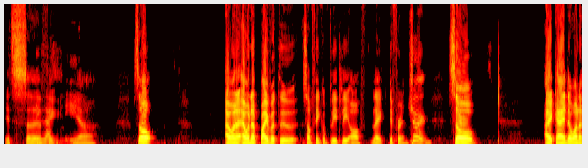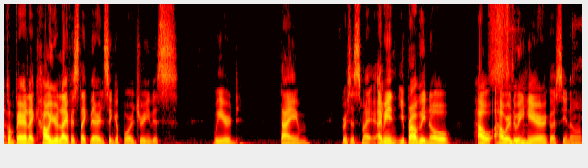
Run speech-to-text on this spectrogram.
It's a thing. Yeah. So, I want to I want to pivot to something completely off, like different. Sure. So I kind of want to compare like how your life is like there in Singapore during this weird time versus my I mean, you probably know how how we're doing here cuz you know,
